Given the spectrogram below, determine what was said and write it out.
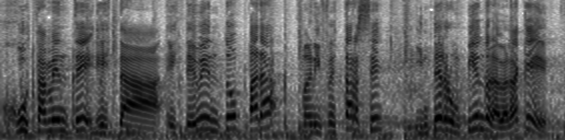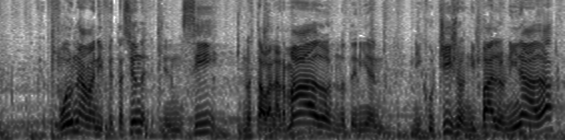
justamente esta, este evento para manifestarse, interrumpiendo, la verdad que fue una manifestación en sí, no estaban armados, no tenían ni cuchillos, ni palos, ni nada,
